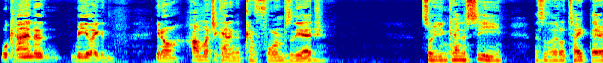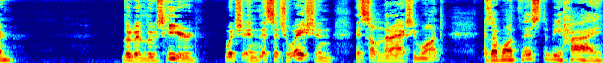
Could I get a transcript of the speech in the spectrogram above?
will kind of be like, you know, how much it kind of conforms to the edge. So you can kind of see this is a little tight there, a little bit loose here, which in this situation is something that I actually want. Because I want this to be high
